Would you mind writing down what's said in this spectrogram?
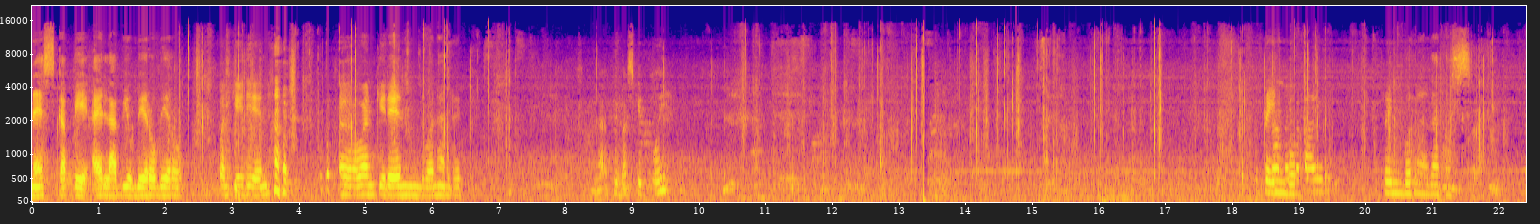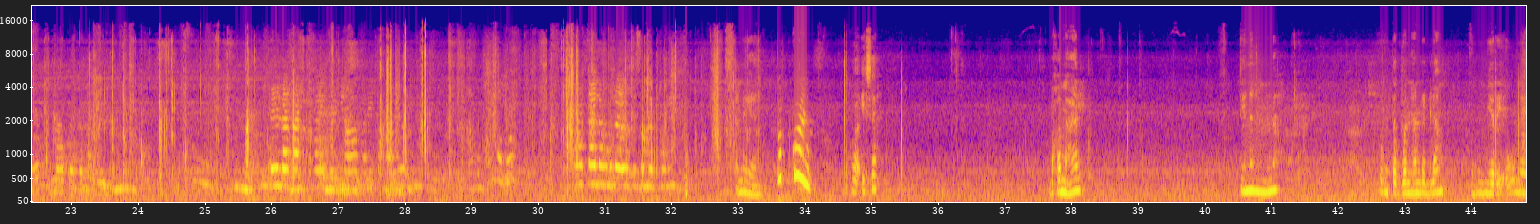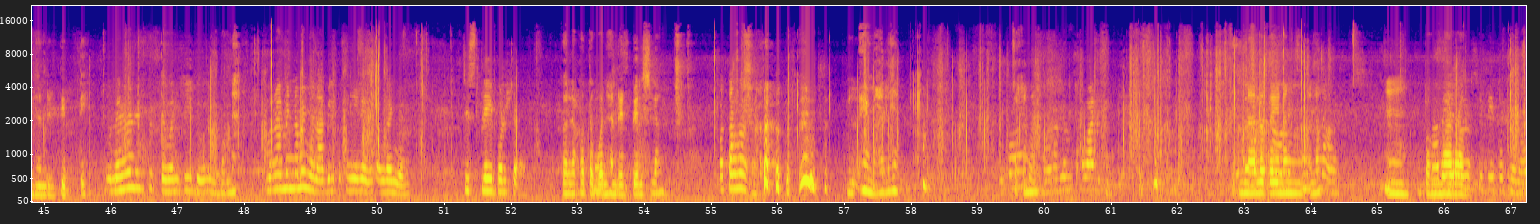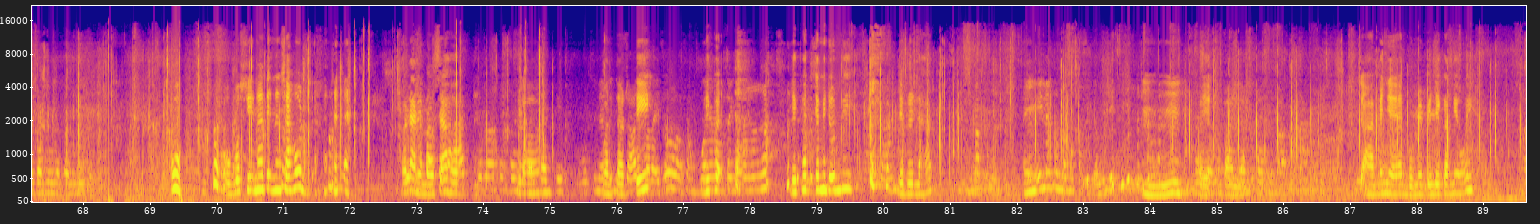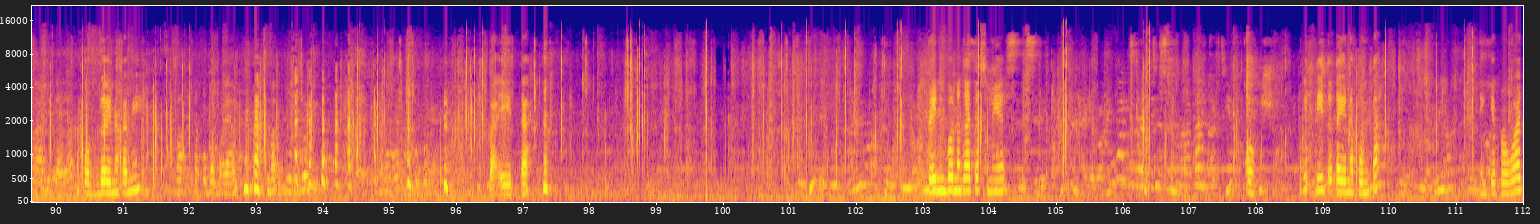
Nescafe I love you Bero Bero. 1 KD and uh, 1 KD and 100 Wala basket oy rainbow Napay pa tayo. rainbow na gatas Napay pa tayo. Ito yung lakas ko kayo dito. Marita kayo. Ah, talang mo na ang sa mercury. ano yan? Popcorn! kuha isa. Baka mahal. Tingnan mo na. Kung tag 100 lang. Kung miri o 950 151 kilo. wag na Marami naman yan. Nabili ko kanina yung isang ganyan. Cheese flavor siya. kala ko tag 100 pills lang Patanga. ay mahal yan Tsaka na. Manalo tayo ng ano mm, pangmarag oh ubusin natin ng sahod wala namang sahod Hello. 130 lipat lipat kami doon bi libre lahat Ay, ilan ang naman kasi kami. Mm, kaya pala. Sa amin eh, bumibili kami, uy. Marami kaya. Pordoy na kami. Bakit ako ba marami? Paita. Rainbow na gatas, Mir. Oh, bakit dito tayo napunta? Thank you for watching.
